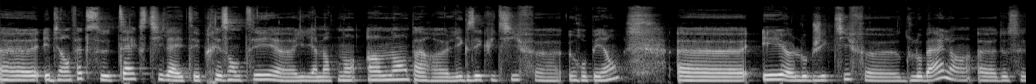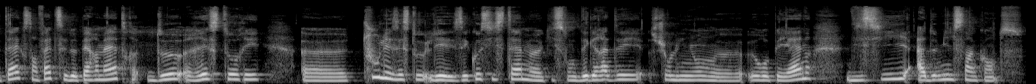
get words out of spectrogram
Euh, eh bien, en fait, ce texte, il a été présenté euh, il y a maintenant un an par euh, l'exécutif euh, européen. et l'objectif global hein, de ce texte, en fait, c'est de permettre de restaurer tous les, écosystèmes qui sont dégradés sur l'Union européenne d'ici à 2050.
